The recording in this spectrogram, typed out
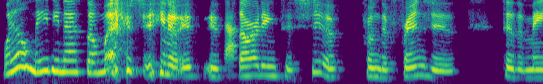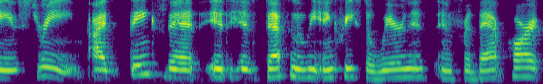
well, maybe not so much. you know, it's it's yeah. starting to shift from the fringes to the mainstream. I think that it has definitely increased awareness. And for that part,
